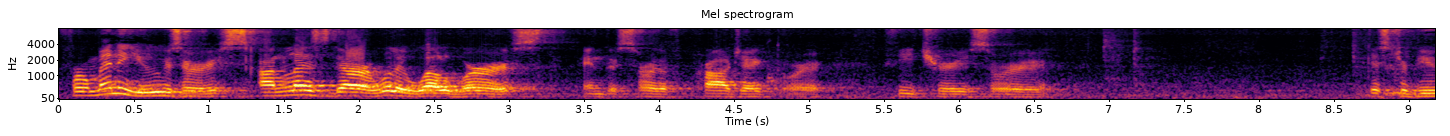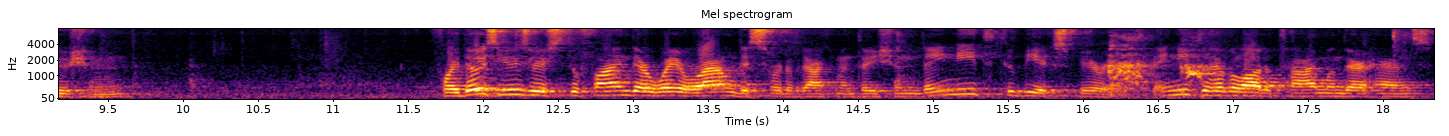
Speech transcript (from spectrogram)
for many users, unless they are really well versed in this sort of project or features or distribution, for those users to find their way around this sort of documentation, they need to be experienced. They need to have a lot of time on their hands.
